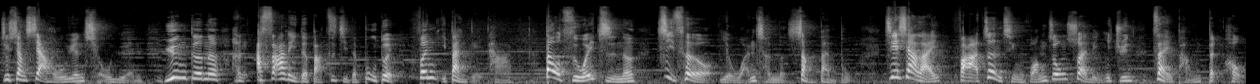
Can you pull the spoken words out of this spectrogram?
就向夏侯渊求援。渊哥呢，很阿萨里的把自己的部队分一半给他。到此为止呢，计策哦也完成了上半部。接下来，法正请黄忠率领一军在旁等候，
